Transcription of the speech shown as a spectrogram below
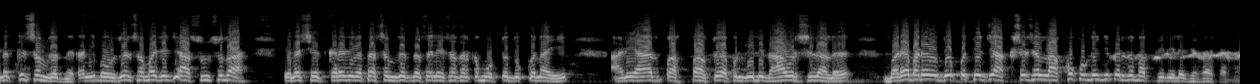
नक्कीच समजत नाही. कारण बहुजन समाजाचे असून सुद्धा त्यांना शेतकऱ्याची व्यथा समजत नसेल याच्यासारखं मोठं दुःख नाही. आणि आज पा- पाहतोय आपण गेली दहा वर्ष झालं बड्या बड्या उद्योगपतींची अक्षरशः लाखो कोटींची कर्ज माफ केलेली आहे त्या सरकारनं.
